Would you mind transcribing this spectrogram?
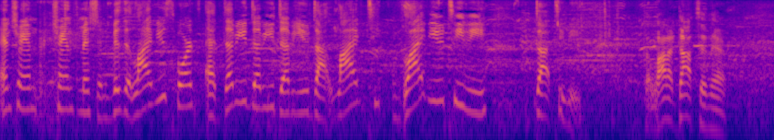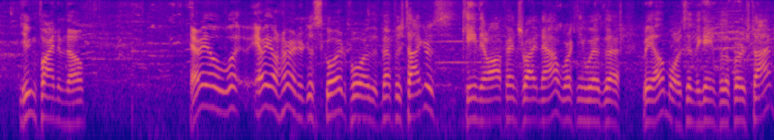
and transmission. Visit LiveU Sports at www.liveviewtv.tv. A lot of dots in there. You can find them though. Ariel Ariel Hearn, who just scored for the Memphis Tigers, keying their offense right now, working with uh, Ray Elmore is in the game for the first time.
